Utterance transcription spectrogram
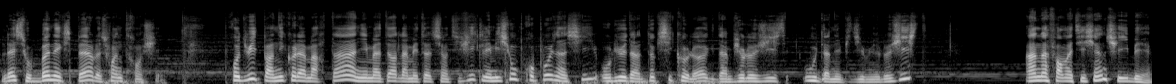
laisse au bon expert le soin de trancher. Produite par Nicolas Martin, animateur de la méthode scientifique, l'émission propose ainsi, au lieu d'un toxicologue, d'un biologiste ou d'un épidémiologiste, un informaticien de chez IBM.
